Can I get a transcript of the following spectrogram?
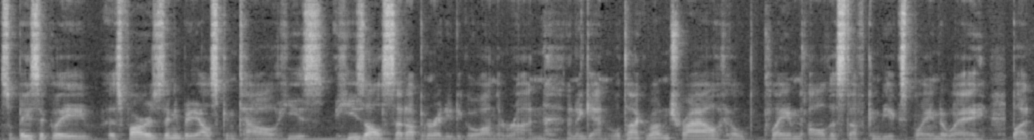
So basically, as far as anybody else can tell, he's he's all set up and ready to go on the run. And again, we'll talk about in trial. He'll claim that all this stuff can be explained away, but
